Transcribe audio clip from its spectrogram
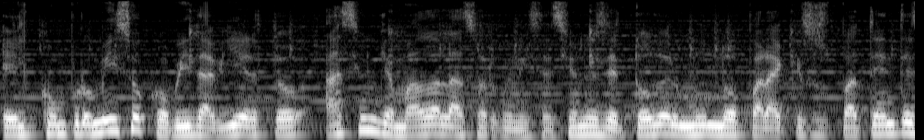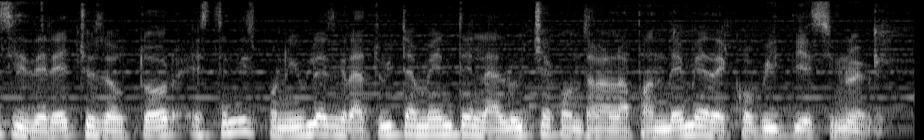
el compromiso COVID abierto hace un llamado a las organizaciones de todo el mundo para que sus patentes y derechos de autor estén disponibles gratuitamente en la lucha contra la pandemia de COVID-19.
